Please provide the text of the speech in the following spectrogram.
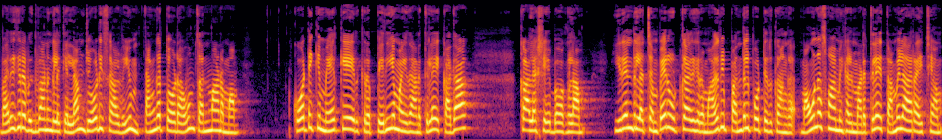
வருகிற வித்வான்களுக்கெல்லாம் ஜோடி சால்வையும் தங்கத்தோடாவும் சன்மானமாம். கோட்டைக்கு மேற்கே இருக்கிற பெரிய மைதானத்திலே கதா காலஷேபங்களாம் இரண்டு லட்சம் பேர் உட்காருகிற மாதிரி பந்தல் போட்டிருக்காங்க. மௌன சுவாமிகள் மடத்திலே தமிழ் ஆராய்ச்சியாம்.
